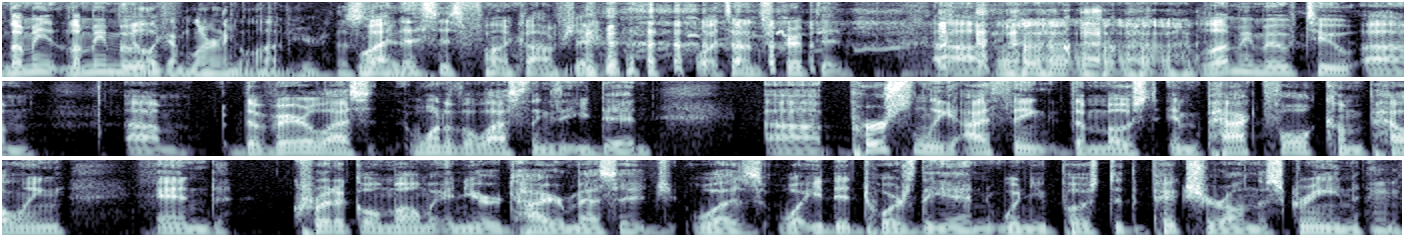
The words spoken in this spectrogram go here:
Let me let me I move. feel like I'm learning a lot here. This is Well, good. this is fun conversation. well, it's unscripted. Uh, let me move to um, um, the very last one of the last things that you did. Uh, personally, I think the most impactful, compelling, and critical moment in your entire message was what you did towards the end when you posted the picture on the screen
